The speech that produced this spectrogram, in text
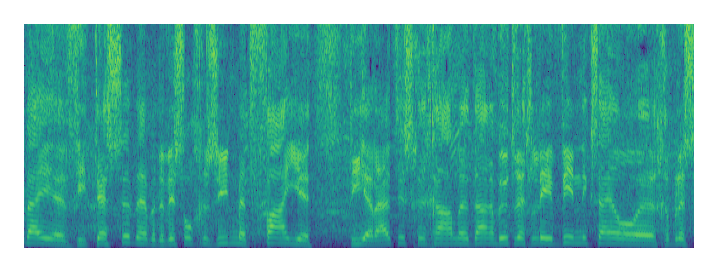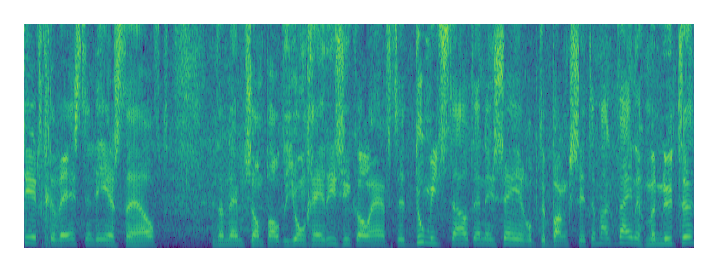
bij uh, Vitesse. We hebben de wissel gezien met Faye die eruit is gegaan. daar in Utrecht Lewin, ik zei al, geblesseerd geweest in de eerste helft. En dan neemt Jean-Paul de Jong geen risico. Heeft Doemic stout NEC er op de bank zitten. Maakt weinig minuten.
